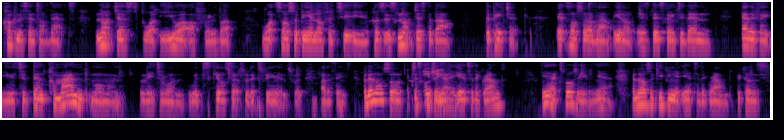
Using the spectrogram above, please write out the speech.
cognizant of that, not just what you are offering, but what's also being offered to you, because it's not just about the paycheck. It's also about you know, is this going to then elevate you to then command more money later on with skill sets, with experience, with other things. But then also exposure just keeping your ear to the ground. Yeah, exposure even, yeah. And then also keeping your ear to the ground because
